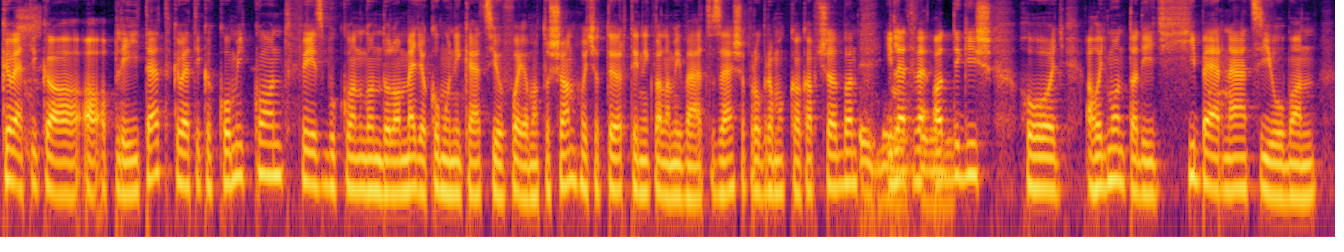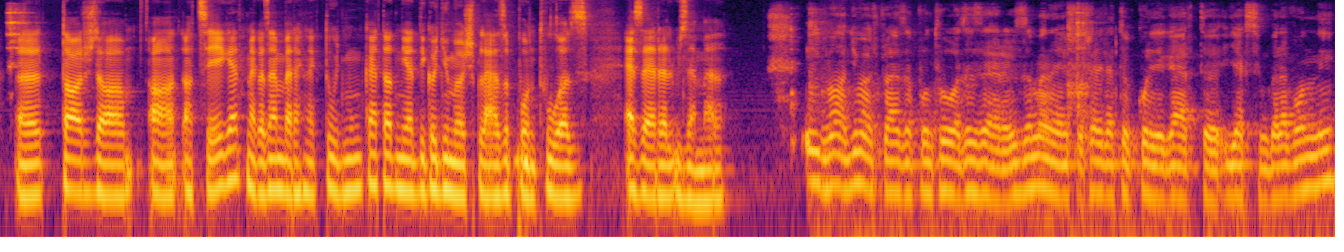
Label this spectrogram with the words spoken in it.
követik a, a, a Play-et, követik a Comic-Cont, Facebookon gondolom megy a kommunikáció folyamatosan, hogyha történik valami változás a programokkal kapcsolatban, Igen, illetve Igen. addig is, hogy ahogy mondtad így, hibernációban uh, tartsd a, a, a céget, meg az embereknek tudj munkát adni, addig a gyümölcsplaza.hu az ezerrel üzemel. Így van, a gyümölcsplaza.hu az ezerrel üzemel, és egyre több kollégát igyekszünk belevonni,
